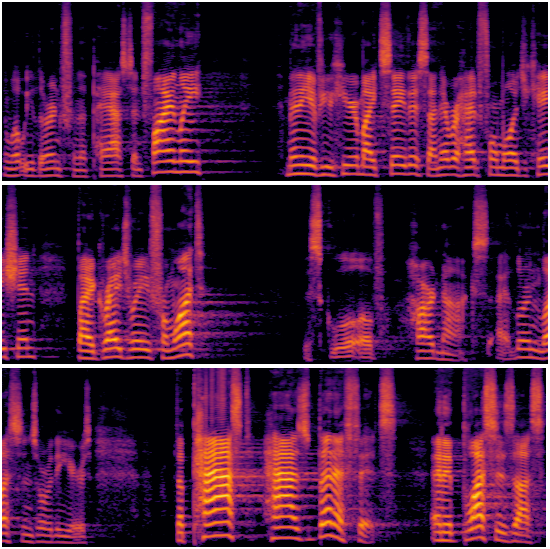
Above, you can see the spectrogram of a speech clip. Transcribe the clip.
and what we learned from the past. And finally, many of you here might say this I never had formal education, but I graduated from what? The School of Hard Knocks. I learned lessons over the years. The past has benefits and it blesses us.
